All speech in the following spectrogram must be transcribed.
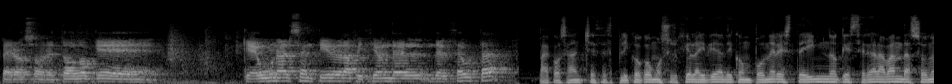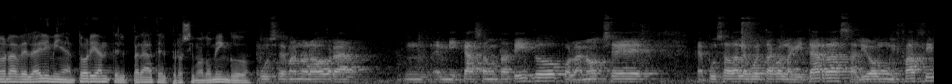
pero sobre todo que, que una el sentir de la afición del, del Ceuta. Paco Sánchez explicó cómo surgió la idea de componer este himno que será la banda sonora de la eliminatoria ante el Prat el próximo domingo. Puse mano a la obra mm, en mi casa un ratito, por la noche me puse a darle vuelta con la guitarra, salió muy fácil,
